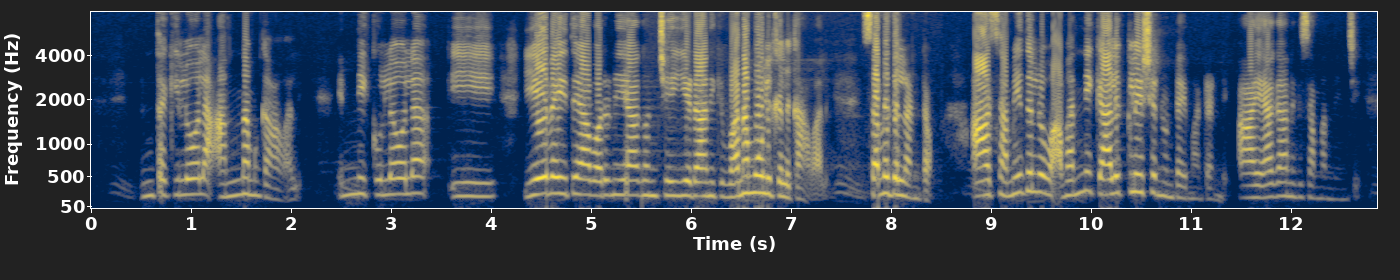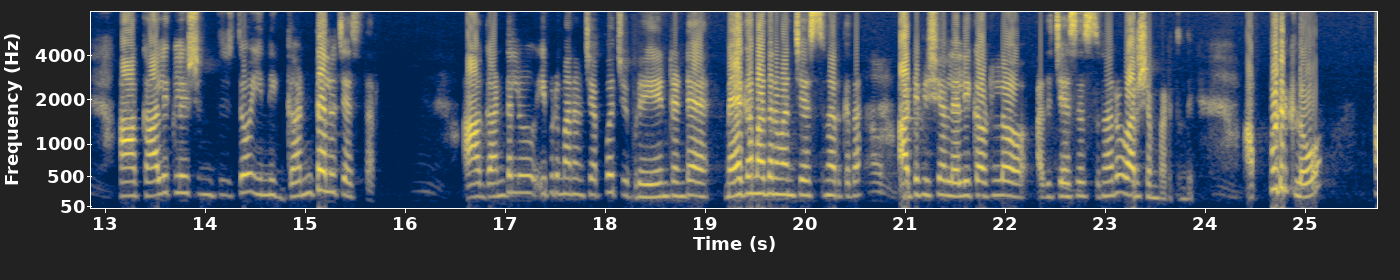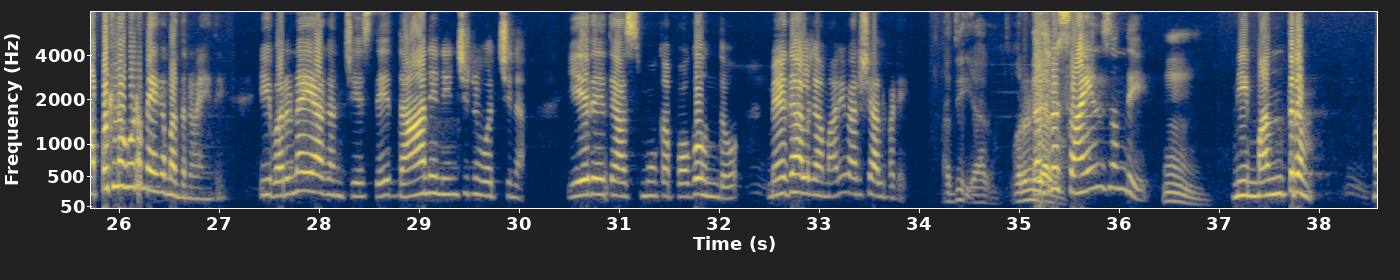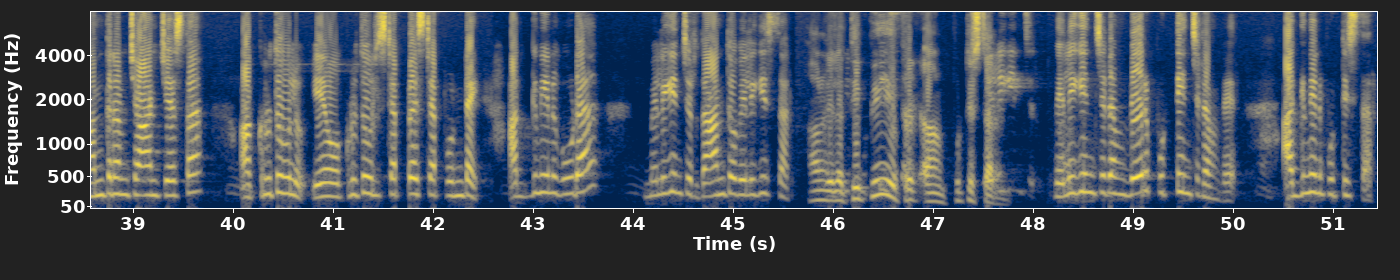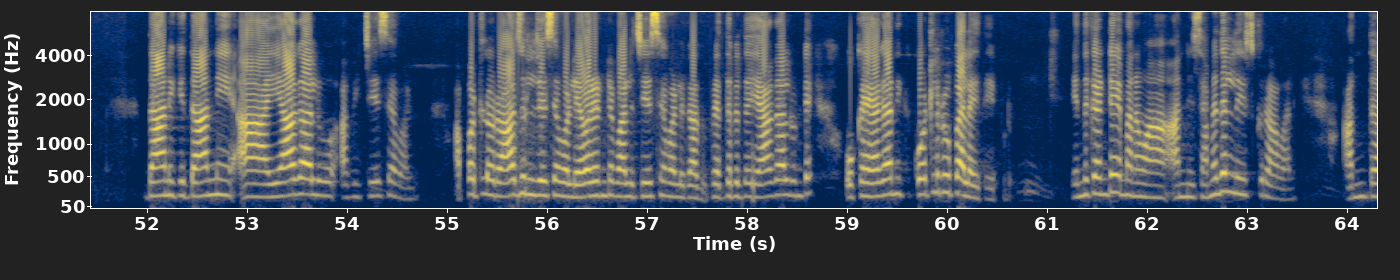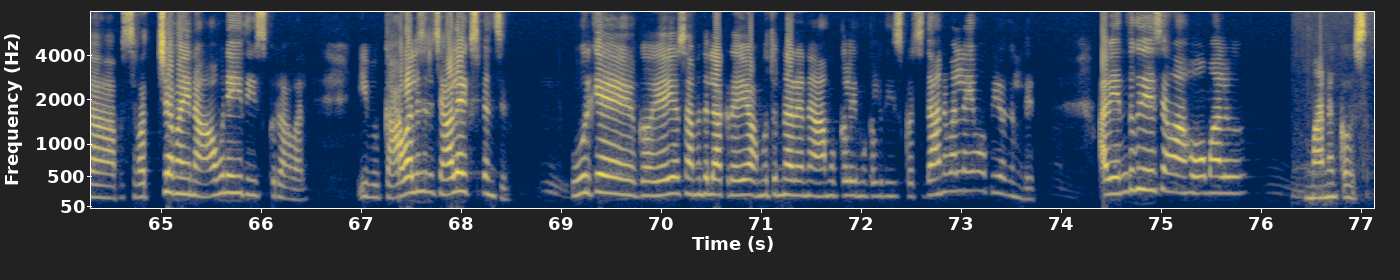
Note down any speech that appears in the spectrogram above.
ఇంత కిలోల అన్నం కావాలి. ఇన్ని కిలోల ఈ ఏవైతే ఆ వరుణ యాగం చేయడానికి వనమూలికలు కావాలి. సమిధులు అంటాం. ఆ సమిధులు అవన్నీ క్యాలిక్యులేషన్ ఉంటాయి మాట అండి ఆ యాగానికి సంబంధించి. ఆ క్యాలిక్యులేషన్తో ఇన్ని గంటలు చేస్తారు. ఆ గంటలు ఇప్పుడు మనం చెప్పొచ్చు ఇప్పుడు ఏంటంటే మేఘమదనం అని చేస్తున్నారు కదా ఆర్టిఫిషియల్ హెలికాప్టర్లో అది చేసేస్తున్నారు వర్షం పడుతుంది. అప్పట్లో అప్పట్లో కూడా మేఘమదనం అయింది. ఈ వరుణయాగం చేస్తే దాని నుంచి వచ్చిన ఏదైతే ఆ స్మోక్ ఆ పొగ ఉందో మేఘాలుగా మారి వర్షాలు అది యాగం సైన్స్ ఉంది. నీ మంత్రం మంత్రం చాంట్ చేస్తా ఆ కృతువులు ఏ కృతువులు స్టెప్ బై స్టెప్ ఉంటాయి. అగ్నిని కూడా వెలిగించరు దాంతో వెలిగిస్తారు. ఇలా తిప్పి పుట్టిస్తారు. వెలిగించడం వేరు పుట్టించడం వేరు. అగ్నిని పుట్టిస్తారు. దానికి దాన్ని ఆ యాగాలు అవి చేసేవాళ్ళు. అప్పట్లో రాజులు చేసేవాళ్ళు ఎవరంటే వాళ్ళు చేసేవాళ్ళు కాదు. పెద్ద పెద్ద యాగాలు ఉంటే ఒక యాగానికి కోట్ల రూపాయలు అయితే ఇప్పుడు. ఎందుకంటే మనం అన్ని సమిధలు తీసుకురావాలి. అంత స్వచ్ఛమైన ఆవు నెయ్యి తీసుకురావాలి. ఇవి కావాల్సిన చాలా ఎక్స్పెన్సివ్ ఊరికే ఏయో సమిధులు అక్కడ ఏయో అమ్ముతున్నారని ఆ ముక్కలు ఈ ముక్కలు తీసుకొచ్చి దానివల్ల ఏం ఉపయోగం లేదు. అవి ఎందుకు చేసాం ఆ హోమాలు? మన కోసం.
